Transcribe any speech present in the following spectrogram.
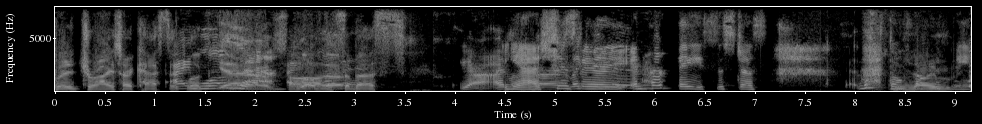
super dry, sarcastic I look. love Yeah, that. I I oh, love that's the best. Yeah, I love yeah, her. she's Like, very even- and her face is just don't No fuck with me.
